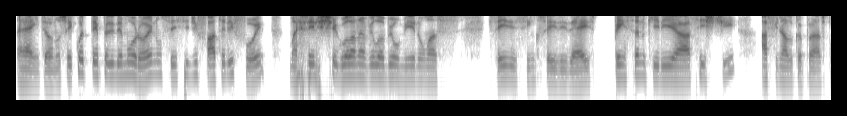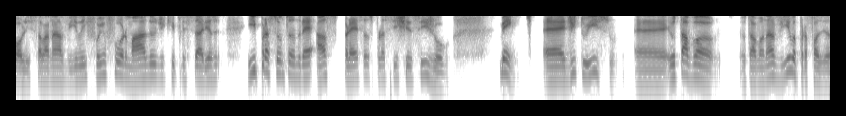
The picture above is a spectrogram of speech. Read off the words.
É, então eu não sei quanto tempo ele demorou e não sei se de fato ele foi, mas ele chegou lá na Vila Belmiro umas 6 e 5, 6 e 10, pensando que iria assistir a final do Campeonato Paulista lá na Vila e foi informado de que precisaria ir para Santo André às pressas para assistir esse jogo. Bem, é, dito isso, é, eu estava eu tava na vila para fazer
